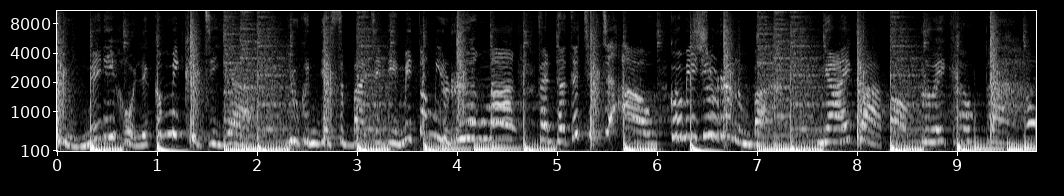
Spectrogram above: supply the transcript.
หิวไม่ได้โหยแล้วก็ไม่เคยจะอยากอยู่กันอย่างสบายใจดีไม่ต้องมีเรื่องมาก แฟนเธอถ้าฉันจะเอา ก็ไม่ใช่เรื่องลำบากง่ายกว่าปอกกล้วยเข้าป่า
